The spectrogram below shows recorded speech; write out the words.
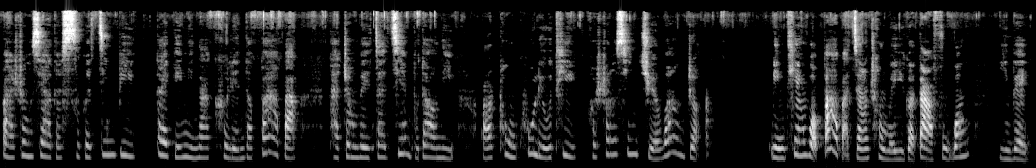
把剩下的四个金币带给你那可怜的爸爸，他正为再见不到你而痛哭流涕和伤心绝望着。明天我爸爸将成为一个大富翁，因为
